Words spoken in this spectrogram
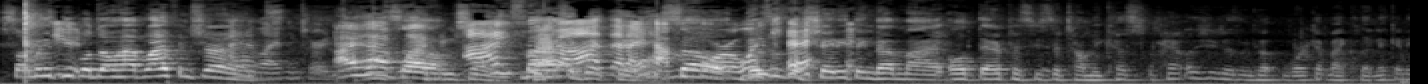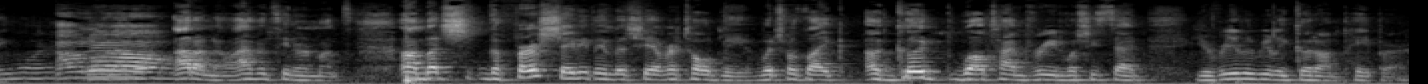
so many Dude, people don't have life insurance. I have life insurance. I have so- life insurance. But that's forgot that I have so a 401k. this is the shady thing that my old therapist used to tell me because apparently she doesn't go, work at my clinic anymore. Oh, no. whatever. I don't know. I haven't seen her in months. Um, but sh the first shady thing that she ever told me, which was like a good, well-timed read, was she said, "You're really, really good on paper."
